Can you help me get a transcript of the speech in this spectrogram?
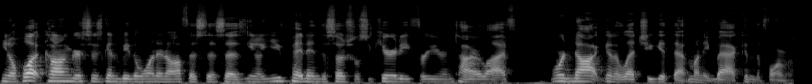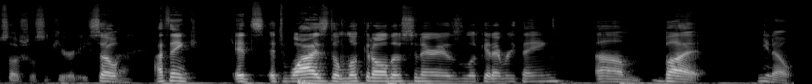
you know what congress is going to be the one in office that says you know you've paid into social security for your entire life we're not going to let you get that money back in the form of social security so i think it's it's wise to look at all those scenarios look at everything um but you know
